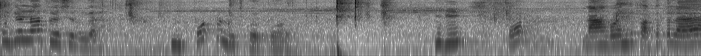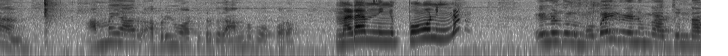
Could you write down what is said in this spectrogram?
புயலாக பேசுதுங்க. போட்டோன்னு வச்சுக்கோ ஒரு போடு. போட்டோம் நாங்கள் வந்து பக்கத்தில் அம்மையார் அப்படின்னு ஹோட்டல் இருக்குது. அங்கே போக போகிறோம் மேடம் நீங்கள் போனீங்கன்னா? எங்களுக்கு ஒரு மொபைல் வேணுங்க அர்ஜென்டா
